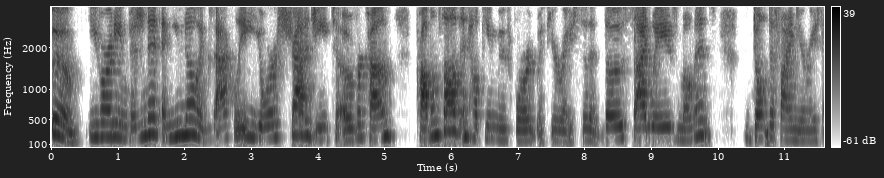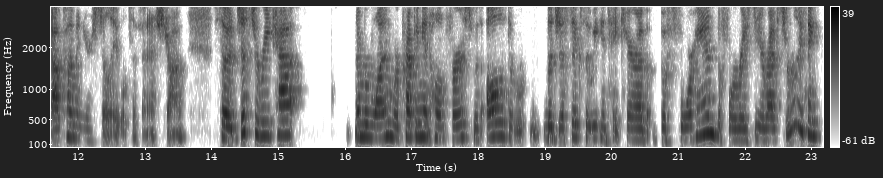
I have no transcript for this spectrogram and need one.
boom, you've already envisioned it and you know exactly your strategy to overcome, problem solve, and help you move forward with your race so that those sideways moments don't define your race outcome and you're still able to finish strong. So, just to recap, number one, we're prepping at home first with all of the logistics that we can take care of beforehand, before race day arrives, to really think,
